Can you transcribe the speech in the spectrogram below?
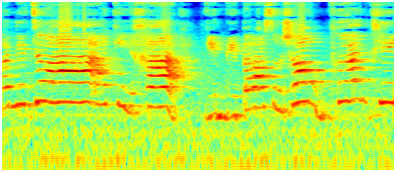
คอนนิจิวาอากิค่ะ ยินดีต้อนรับสู่ช่องเพื่อนที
